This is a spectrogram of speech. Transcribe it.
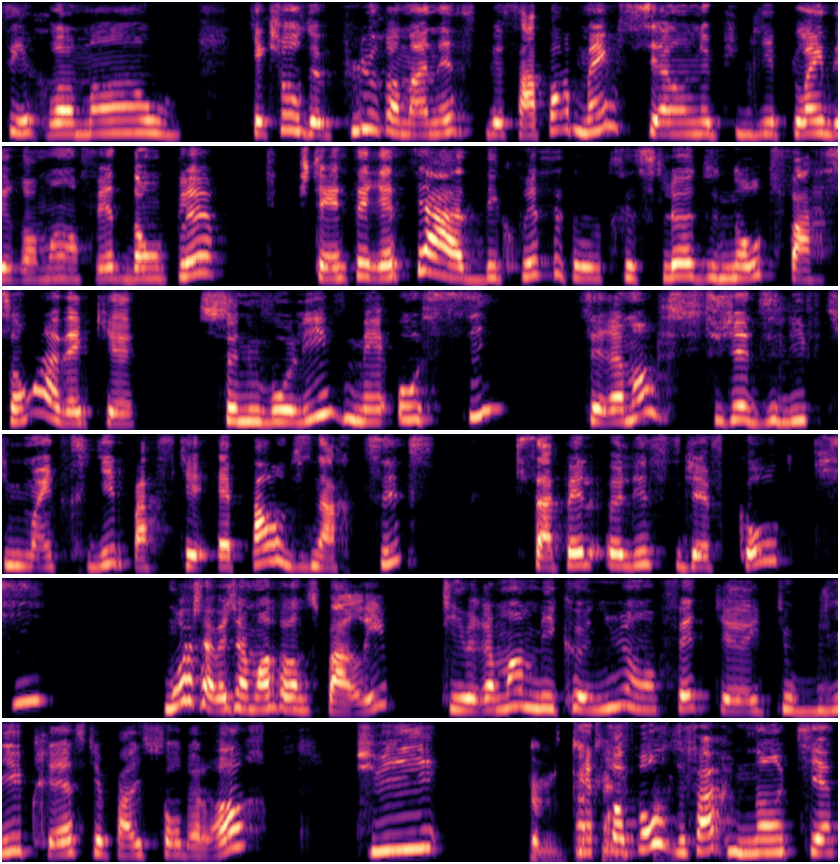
ses romans ou quelque chose de plus romanesque de sa part, même si elle en a publié plein des romans en fait. Donc là, j'étais intéressée à découvrir cette autrice-là d'une autre façon avec euh, ce nouveau livre, mais aussi, c'est vraiment le sujet du livre qui m'a intriguée parce qu'elle parle d'une artiste qui s'appelle Hollis Jeffcoat, qui, moi, j'avais jamais entendu parler, qui est vraiment méconnue, en fait, qui a été oubliée presque par l'histoire de l'art. Puis, Comme elle les propose de faire une enquête.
